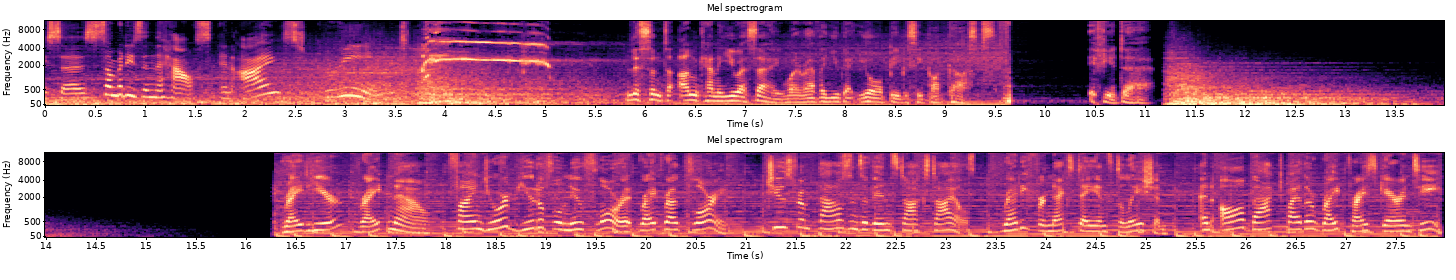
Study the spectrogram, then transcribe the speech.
He says, Somebody's in the house, and I screamed. Listen to Uncanny USA wherever you get your BBC podcasts, if you dare. Right here, right now. Find your beautiful new floor at Rite Rug Flooring. Choose from thousands of in stock styles, ready for next day installation, and all backed by the right price guarantee.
